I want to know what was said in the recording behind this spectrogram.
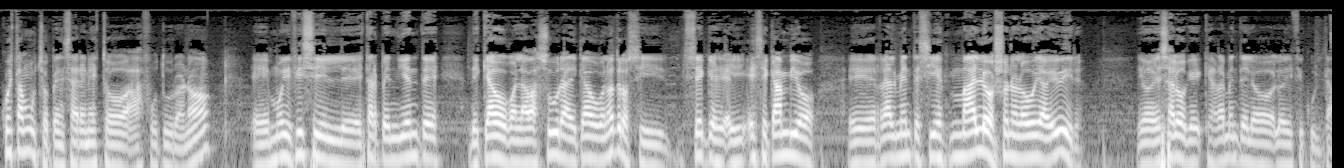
cuesta mucho pensar en esto a futuro, ¿no? es muy difícil estar pendiente de qué hago con la basura, de qué hago con otro, si sé que ese cambio realmente si es malo, yo no lo voy a vivir. es algo que, realmente lo, dificulta.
